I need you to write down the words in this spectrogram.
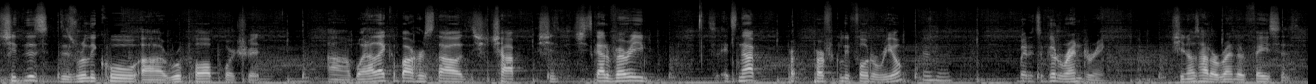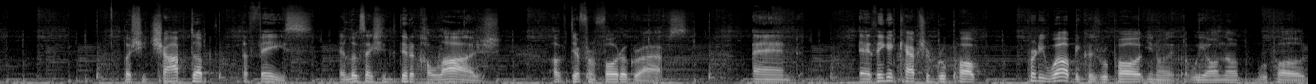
she did this this really cool uh, RuPaul portrait. Um, what I like about her style is she chopped. She she's got a very. it's- It's not per- perfectly photoreal, Mm-hmm. but it's a good rendering. She knows how to render faces. But she chopped up the face. It looks like she did a collage of different photographs, and I think it captured RuPaul pretty well because RuPaul, you know, we all know RuPaul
